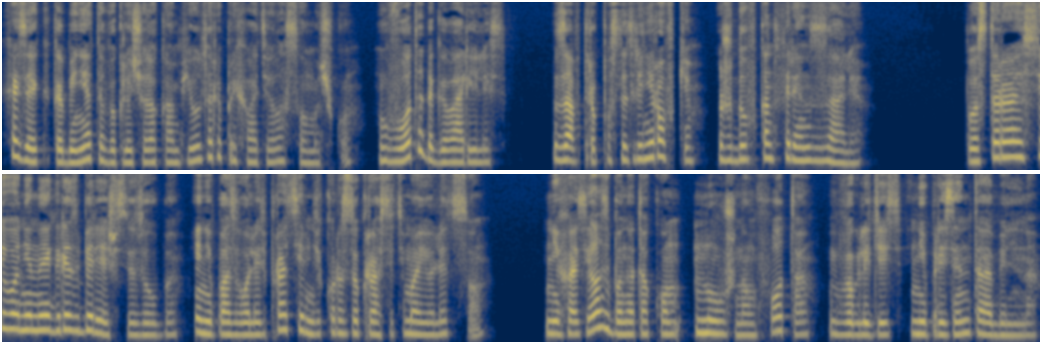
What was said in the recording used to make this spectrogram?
Хозяйка кабинета выключила компьютер и прихватила сумочку. Вот и договорились. Завтра после тренировки жду в конференц-зале. Постараюсь сегодня на игре сберечь все зубы и не позволить противнику разукрасить мое лицо. Не хотелось бы на таком нужном фото выглядеть непрезентабельно.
